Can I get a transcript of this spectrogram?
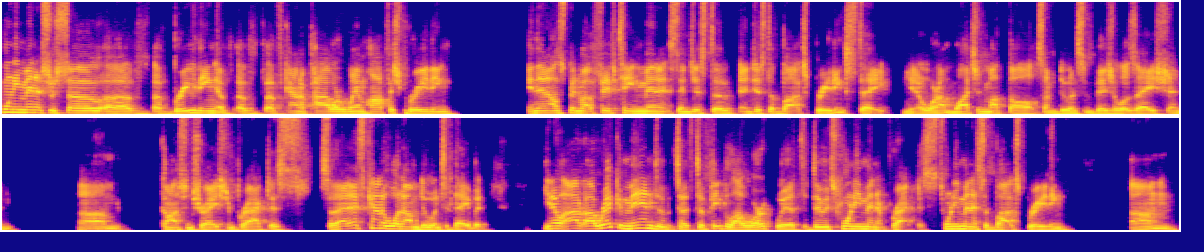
20 minutes or so of of breathing, of of, of kind of power Wim Hofish breathing, and then I'll spend about 15 minutes in just a in just a box breathing state. You know, where I'm watching my thoughts, I'm doing some visualization, um, concentration practice. So that, that's kind of what I'm doing today. But you know, I, I recommend to, to, to people I work with to do a 20 minute practice, 20 minutes of box breathing um,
